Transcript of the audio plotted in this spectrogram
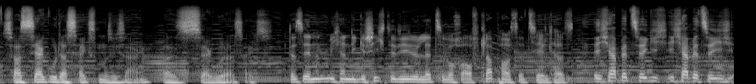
Es war sehr guter Sex, muss ich sagen. Das ist sehr guter Sex. Das erinnert mich an die Geschichte, die du letzte Woche auf Clubhouse erzählt hast. Ich habe jetzt wirklich, ich habe jetzt wirklich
